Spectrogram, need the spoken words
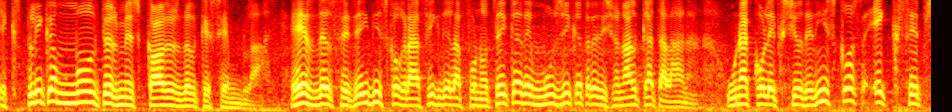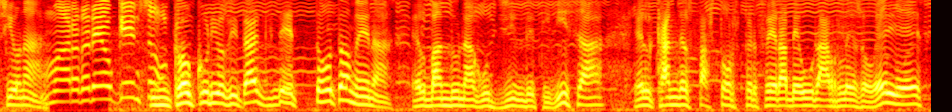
Explica moltes més coses del que sembla. És del segell discogràfic de la Fonoteca de Música Tradicional Catalana, una col·lecció de discos excepcional. Mare de Déu, quin sol. Inclou curiositats de tota mena. El bandonagut Gil de Tivissa, el cant dels pastors per fer abeurar les ovelles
